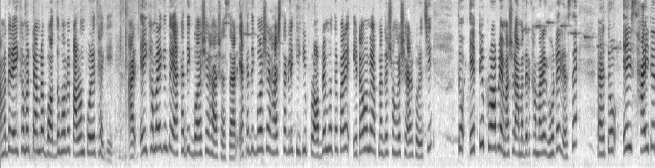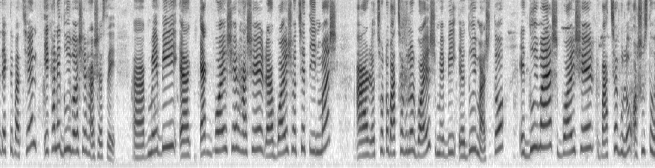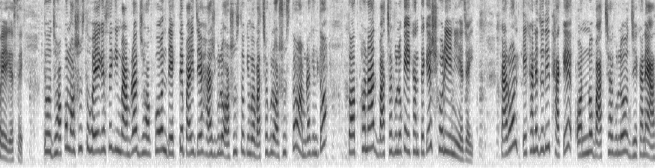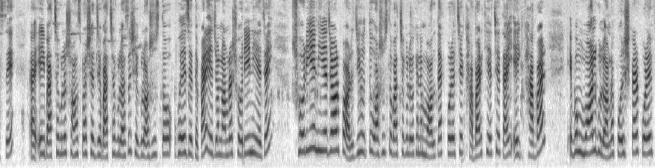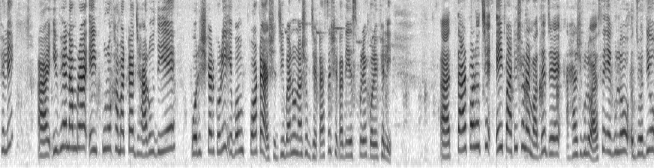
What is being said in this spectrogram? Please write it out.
আমাদের এই খামারটা আমরা বদ্ধভাবে পালন করে থাকি। আর এই খামারে কিন্তু একাধিক বয়সের হাঁস আছে। আর একাধিক বয়সের হাঁস থাকলে কি কি প্রবলেম হতে পারে, এটাও আমি আপনাদের সঙ্গে শেয়ার করেছি। তো একটি প্রবলেম আসলে আমাদের খামারে ঘটে গেছে। তো এই সাইটে দেখতে পাচ্ছেন, এখানে দুই বয়সের হাঁস আছে। মেবি এক বয়সের হাঁসের বয়স হচ্ছে তিন মাস, আর ছোট বাচ্চাগুলোর বয়স মেবি দুই মাস। তো এই দুই মাস বয়সের বাচ্চাগুলো অসুস্থ হয়ে গেছে। তো যখন অসুস্থ হয়ে গেছে কিংবা আমরা যখন দেখতে পাই যে হাঁসগুলো অসুস্থ কিংবা বাচ্চাগুলো অসুস্থ, আমরা কিন্তু তৎক্ষণাৎ বাচ্চাগুলোকে এখান থেকে সরিয়ে নিয়ে যাই। কারণ এখানে যদি থাকে অন্য বাচ্চাগুলো যেখানে আছে এই বাচ্চাগুলোর সংস্পর্শে যে বাচ্চাগুলো আছে সেগুলো অসুস্থ হয়ে যেতে পারে, এজন্য আমরা সরিয়ে নিয়ে যাই। সরিয়ে নিয়ে যাওয়ার পর যেহেতু অসুস্থ বাচ্চাগুলো এখানে মলত্যাগ করেছে, খাবার খেয়েছে, তাই এই খাবার এবং মলগুলো আমরা পরিষ্কার করে ফেলি। ইভেন আমরা এই পুরো খামারটা ঝাড়ু দিয়ে পরিষ্কার করি এবং পটাশ, জীবাণুনাশক যেটা আছে সেটা দিয়ে স্প্রে করে ফেলি। তারপর হচ্ছে এই পার্টিশনের মধ্যে যে হাঁসগুলো আছে, এগুলো যদিও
